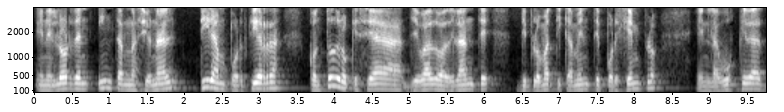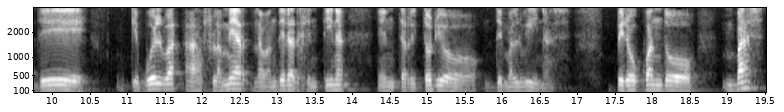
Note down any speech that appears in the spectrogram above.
en el orden internacional tiran por tierra con todo lo que se ha llevado adelante diplomáticamente, por ejemplo, en la búsqueda de que vuelva a flamear la bandera argentina en territorio de Malvinas. Pero cuando vas,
